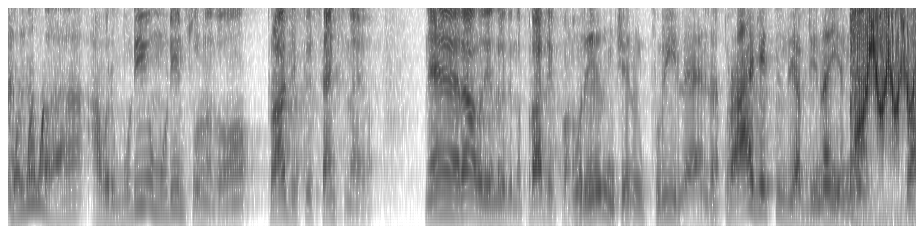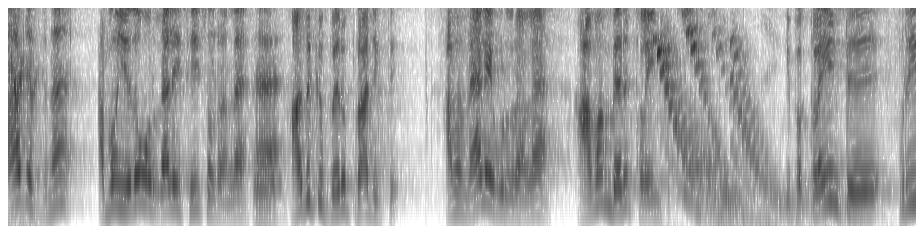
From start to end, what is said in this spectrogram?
அதுதான்பா அவர் முடியும் முடியும்னு சொன்னதும் ப்ராஜெக்ட் சாங்ஷன் ஆயிரும். நேரா அவர் எங்களுக்கு இந்த ப்ராஜெக்ட் பண்ணுவோம் ஒரே நிமிஷம் எனக்கு புரியல. இந்த ப்ராஜெக்ட் அப்படின்னா என்ன? ப்ராஜெக்ட்னா அவன் ஏதோ ஒரு வேலையை செய்ய சொல்றான்ல. அதுக்கு பேரு ப்ராஜெக்ட் அவன் வேலையை கொடுக்குறான்ல. அவன் பேரு கிளைண்ட் இப்ப கிளைண்ட் ப்ரீ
